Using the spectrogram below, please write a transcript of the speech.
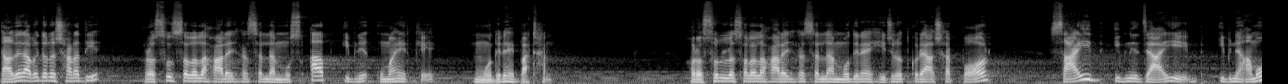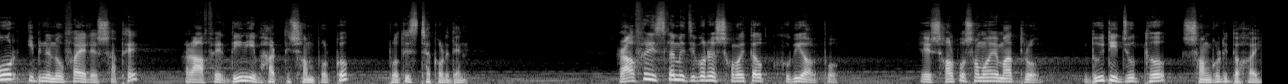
তাদের আবেদনে সাড়া দিয়ে রসুল সাল্লাহ আলহাসাল্লাম মুসআব ইবনে উমায়েরকে মদিনায় পাঠান। রসুল্লাহ সাল্লাহ আলহাসাল্লাম মদিনায় হিজরত করে আসার পর সাইদ ইবনে জাইদ ইবনে আমর ইবনে নুফাইলের সাথে রাফের দিনই ভারতী সম্পর্ক প্রতিষ্ঠা করে দেন। রাফের ইসলামী জীবনের সময়কাল খুবই অল্প। এ স্বল্প সময়ে মাত্র দুইটি যুদ্ধ সংঘটিত হয়,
